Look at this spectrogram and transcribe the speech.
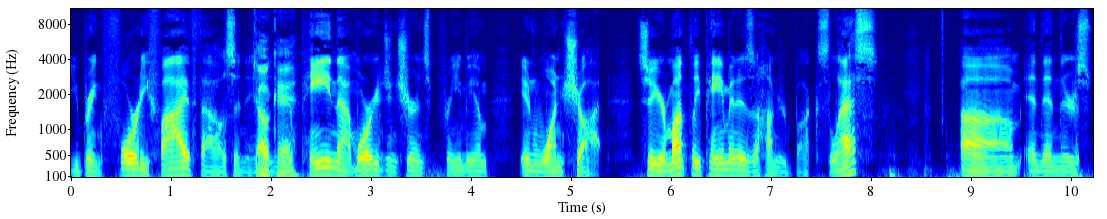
you bring forty five thousand in. Okay. You're paying that mortgage insurance premium in one shot. So your monthly payment is a hundred bucks less. Um, and then there's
